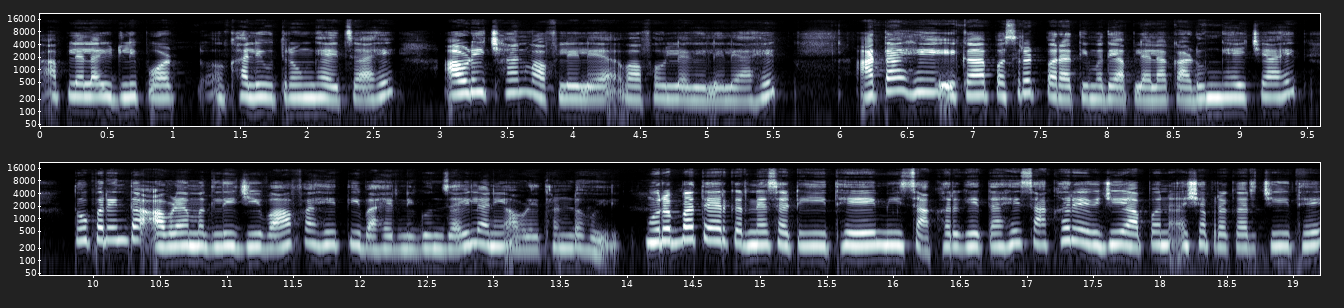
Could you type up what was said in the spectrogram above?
आपल्याला इडली पॉट खाली उतरवून घ्यायचं आहे. आवळे छान वाफलेले वाफवले गेलेले आहेत. आता हे एका पसरट परातीमध्ये आपल्याला काढून घ्यायचे आहेत. तोपर्यंत आवळ्यामधली जी वाफ आहे ती बाहेर निघून जाईल आणि आवळे थंड होईल. मुरब्बा तयार करण्यासाठी इथे मी साखर घेत आहे. साखरऐवजी आपण अशा प्रकारची इथे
